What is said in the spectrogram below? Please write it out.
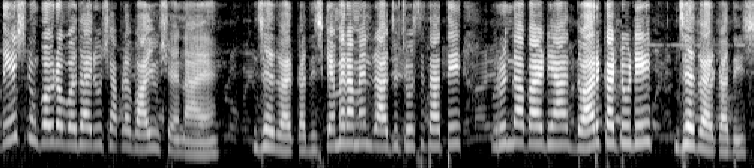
દેશનું ગૌરવ વધાર્યું છે આપણે વાયુસેનાએ. જય દ્વારકાધીશ. કેમેરામેન રાજુ જોશી સાથે વૃંદા પાઢિયા દ્વારકા ટુડે, જય દ્વારકાધીશ.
